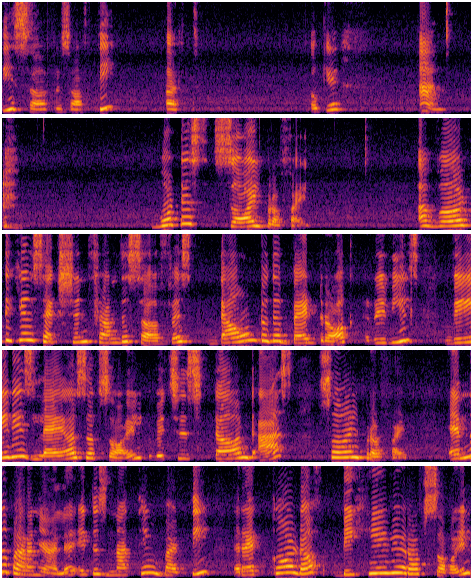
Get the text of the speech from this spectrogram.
the surface of the earth okay and what is soil profile a vertical section from the surface down to the bedrock reveals various layers of soil which is termed as soil profile എന്ന് പറഞ്ഞാൽ it is nothing but the record of behaviour of soil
